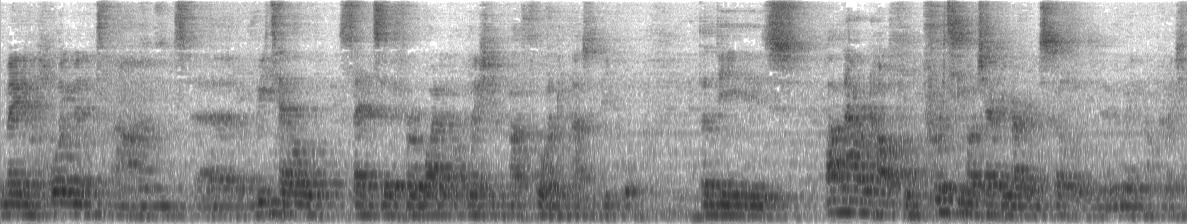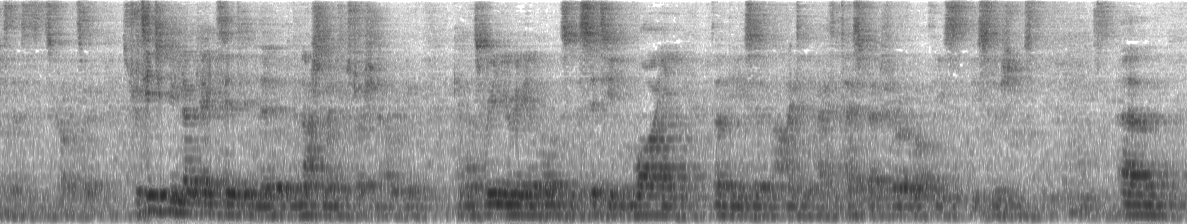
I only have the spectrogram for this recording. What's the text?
main employment and uh, retail centre for a wider population of about 400,000 people. Dundee is about an hour and a half from pretty much everywhere in Scotland, you know, the main population centres in Scotland. So strategically located in the, the national infrastructure network. And that's really, really important to the city and why Dundee is an ideal test bed for a lot of these, these solutions. Um,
